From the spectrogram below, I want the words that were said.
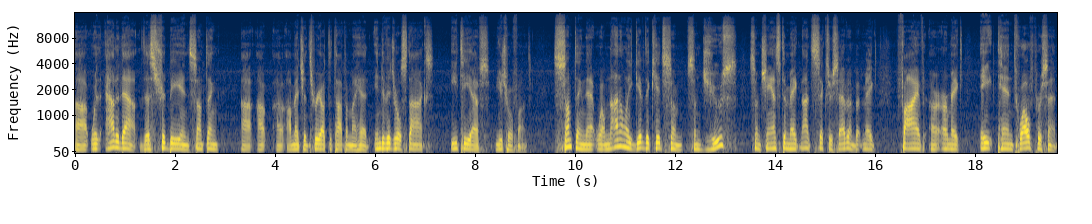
Uh, without a doubt, this should be in something. Uh, I'll, I'll mention three off the top of my head individual stocks, ETFs, mutual funds. Something that will not only give the kids some, some juice, some chance to make not six or seven, but make five or, or make eight, 10, 12%.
